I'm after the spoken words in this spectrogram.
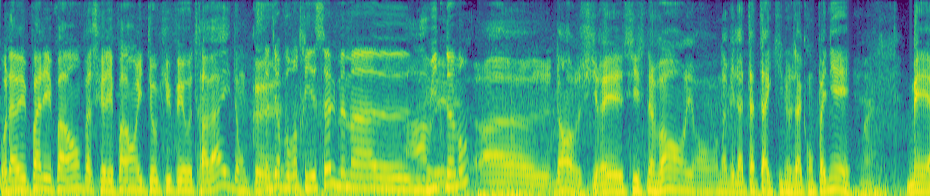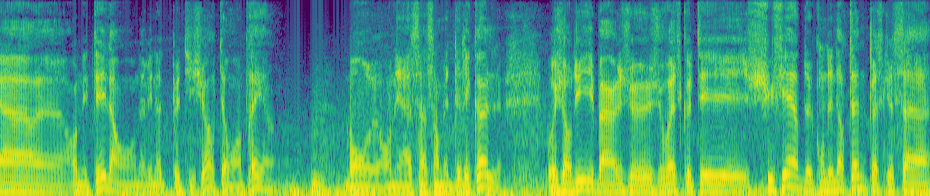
On n'avait pas les parents parce que les parents étaient occupés au travail. Donc, euh, C'est-à-dire vous rentriez seul même à euh, Ah, 8-9 ans euh, Non, je dirais 6-9 ans. On avait la tata qui nous accompagnait. Mais euh, en été, là, on avait notre petit short et on rentrait. hein. Bon, euh, on est à 500 mètres de l'école. Aujourd'hui, ben, je, vois ce côté. Je suis fier de Condé Norton parce que ça,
